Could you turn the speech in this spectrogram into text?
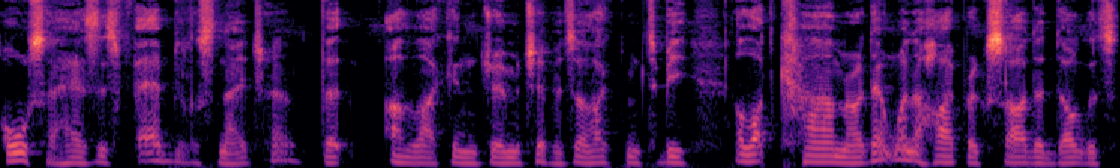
also has this fabulous nature that I like in German Shepherds. I like them to be a lot calmer. I don't want a hyper excited dog that's,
